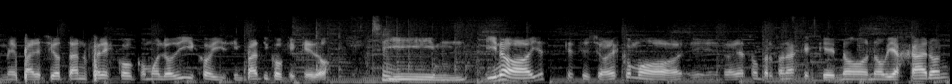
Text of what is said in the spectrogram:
me pareció tan fresco como lo dijo y simpático que quedó. Sí. Y, y no, y es, qué sé yo, es como, eh, en realidad son personajes que no, no viajaron,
